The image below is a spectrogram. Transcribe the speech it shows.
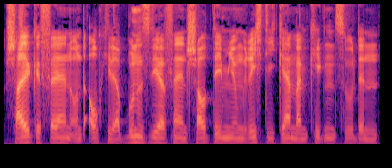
Schalke-Fan und auch jeder Bundesliga-Fan schaut dem Jungen richtig gern beim Kicken zu, denn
